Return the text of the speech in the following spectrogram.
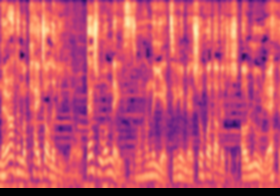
能让他们拍照的理由。但是我每一次从他们的眼睛里面收获到的只是哦，路人。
